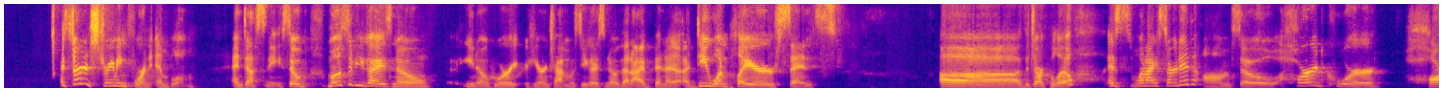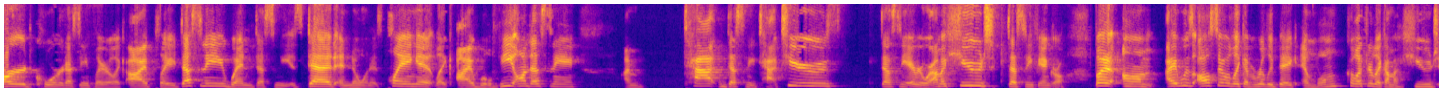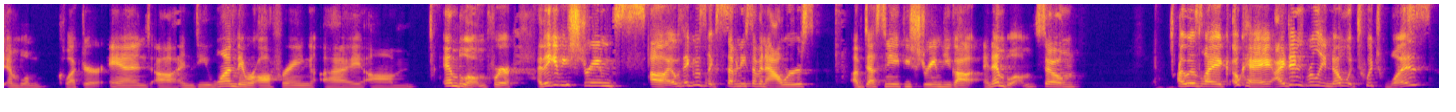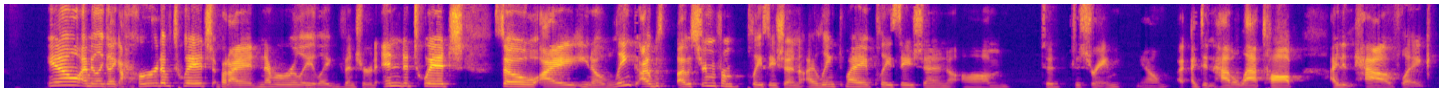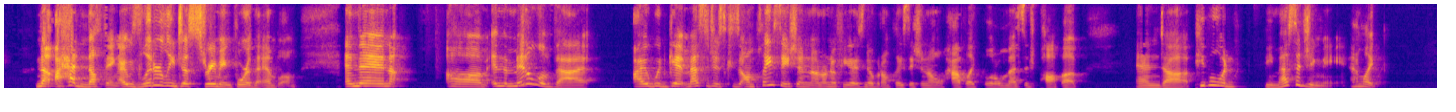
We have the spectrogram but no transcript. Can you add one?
I started streaming for an emblem and Destiny. So most of you guys know, you know, who are here in chat, most of you guys know that I've been a, a D1 player since uh the Dark Below is when I started. Um, so hardcore, hardcore Destiny player. Like I play Destiny when Destiny is dead and no one is playing it. Like I will be on Destiny. I'm tat Destiny tattoos, Destiny everywhere. I'm a huge Destiny fangirl. But um, I was also like a really big emblem collector. Like I'm a huge emblem collector. And uh, in D1, they were offering a um emblem for I think if you streamed, uh, I think it was like 77 hours of Destiny. If you streamed, you got an emblem. So I was like, okay, I didn't really know what Twitch was You know, I mean, like, like I heard of Twitch, but I had never really like ventured into Twitch. So I, you know, linked. I was I was streaming from PlayStation. I linked my PlayStation um to to stream. You know, I, I didn't have a laptop. I didn't have like no, I had nothing. I was literally just streaming for the emblem. And then um in the middle of that, I would get messages because on PlayStation, I don't know if you guys know, but on PlayStation, I'll have like a little message pop up, and uh, people would be messaging me, and I'm like,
